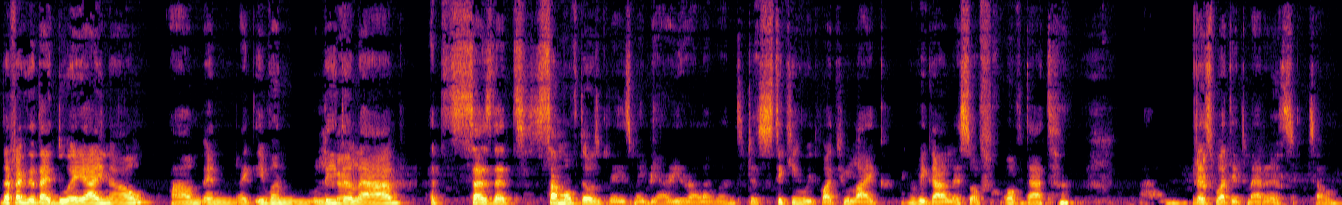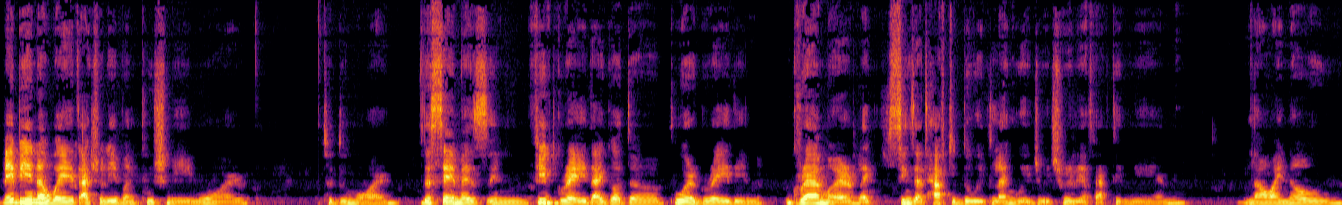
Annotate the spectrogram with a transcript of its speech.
The fact that I do AI now um, and like even lead yeah. a lab, it says that some of those grades maybe are irrelevant. Just sticking with what you like, regardless of of that. Um, that's yeah. what it matters. Yeah. So maybe in a way, it actually even pushed me more to do more. The same as in fifth grade, I got a poor grade in grammar, like things that have to do with language, which really affected me. And now I know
